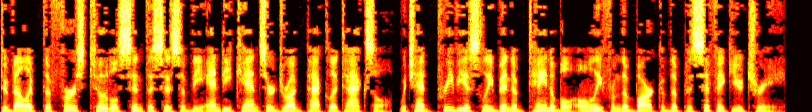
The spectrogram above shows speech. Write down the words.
developed the first total synthesis of the anti-cancer drug paclitaxel, which had previously been obtainable only from the bark of the Pacific yew tree.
